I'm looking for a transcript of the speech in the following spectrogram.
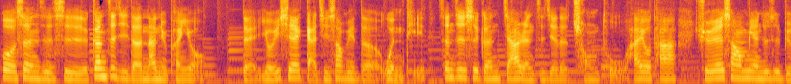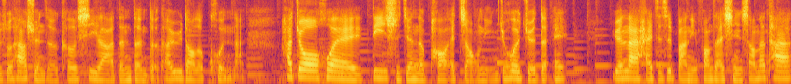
或者甚至是跟自己的男女朋友，对，有一些感情上面的问题，甚至是跟家人之间的冲突，还有他学业上面，就是比如说他选择科系啦等等的，他遇到的困难，他就会第一时间的跑来找你，你就会觉得，哎，原来孩子是把你放在心上，那他。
